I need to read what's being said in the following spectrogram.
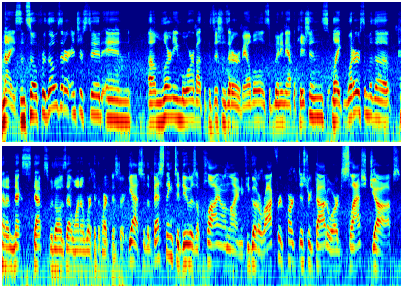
Nice. And so for those that are interested in um, learning more about the positions that are available and submitting applications, like what are some of the kind of next steps for those that want to work at the Park District? Yeah, so the best thing to do is apply online. If you go to rockfordparkdistrict.org slash jobs,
